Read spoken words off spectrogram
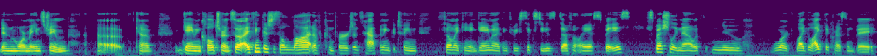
in more mainstream uh, kind of gaming culture. And so I think there's just a lot of convergence happening between filmmaking and game. And I think 360 is definitely a space, especially now with new work like like the Crescent Bay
